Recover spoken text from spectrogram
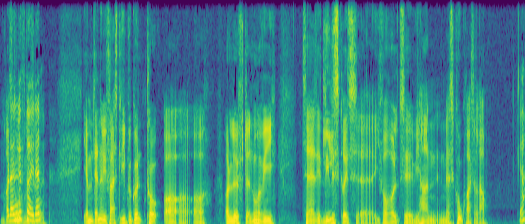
Hvordan løfter I den? Jamen, den er vi faktisk lige begyndt på at, at, at, at løfte. Nu har vi taget et lille skridt øh, i forhold til, at vi har en, en masse kogræsserlav. Ja.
